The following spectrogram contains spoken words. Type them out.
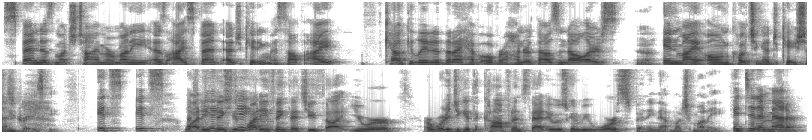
spend as much time or money as I spent educating myself. I calculated that I have over a hundred thousand dollars Yeah. in my own coaching education. Crazy. It's it's Why do you think? That, why do you think that you thought you were, or where did you get the confidence that it was going to be worth spending that much money? it didn't matter.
